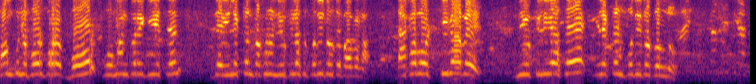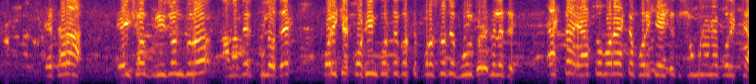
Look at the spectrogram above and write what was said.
সম্পূর্ণ বোর বোর প্রমাণ করে গিয়েছেন যে ইলেকট্রন কখনো নিউক্লিয়াসে পতিত হতে পারবে না। বোর্ড কীভাবে নিউক্লিয়াসে ইলেকট্রন পতিত করল। এছাড়া এইসব রিজনগুলো আমাদের ছিল যে পরীক্ষা কঠিন করতে করতে প্রশ্ন যে ভুল করে ফেলেছে। একটা এত বড় একটা পরীক্ষা এসেছে সমন্বয় পরীক্ষা।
